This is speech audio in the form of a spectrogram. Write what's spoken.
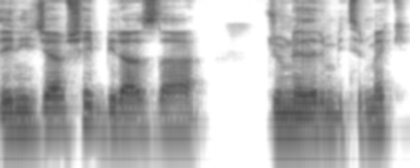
deneyeceğim şey biraz daha cümlelerin bitirmek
